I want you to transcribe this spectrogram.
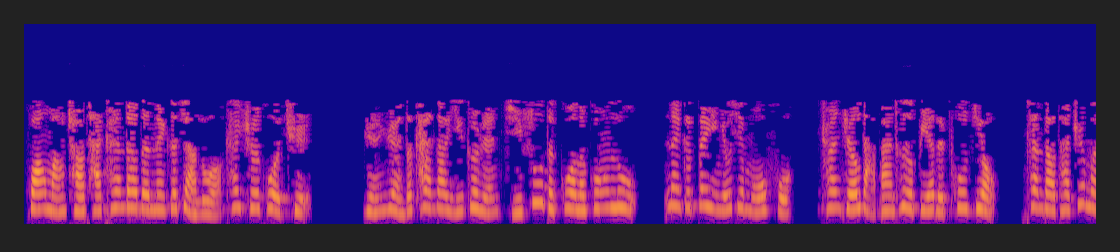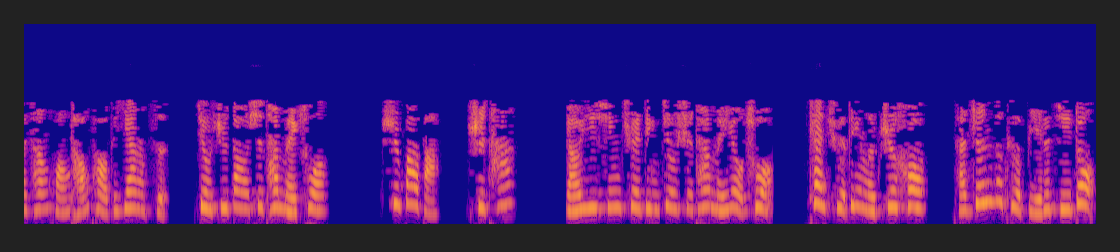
慌忙朝他看到的那个角落开车过去。远远的看到一个人急速的过了公路，那个背影有些模糊，穿着打扮特别的破旧。看到他这么仓皇逃跑的样子，就知道是他没错，是爸爸，是他。姚一星确定就是他没有错，看确定了之后。他真的特别的激动，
